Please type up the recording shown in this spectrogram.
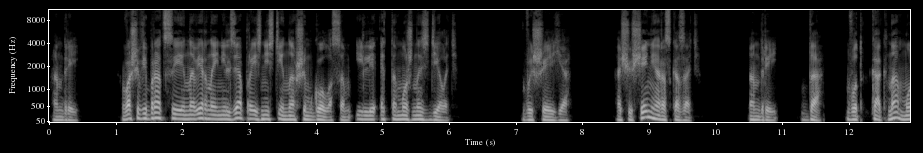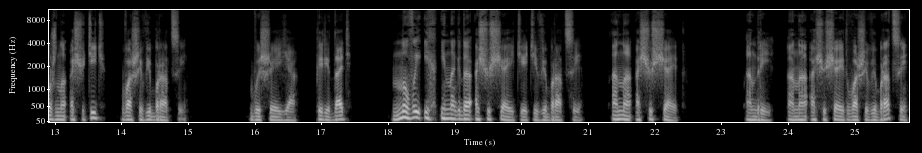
Андрей. Ваши вибрации, наверное, нельзя произнести нашим голосом, или это можно сделать? Высшее Я. Ощущения рассказать? Андрей. Да. Вот как нам можно ощутить ваши вибрации? Высшее Я. Передать? Но вы их иногда ощущаете, эти вибрации. Она ощущает. Андрей, она ощущает ваши вибрации?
